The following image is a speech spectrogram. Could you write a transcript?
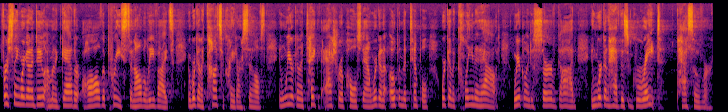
First thing we're going to do, I'm going to gather all the priests and all the Levites, and we're going to consecrate ourselves. And we are going to take the Asherah poles down. We're going to open the temple. We're going to clean it out. We're going to serve God. And we're going to have this great Passover.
